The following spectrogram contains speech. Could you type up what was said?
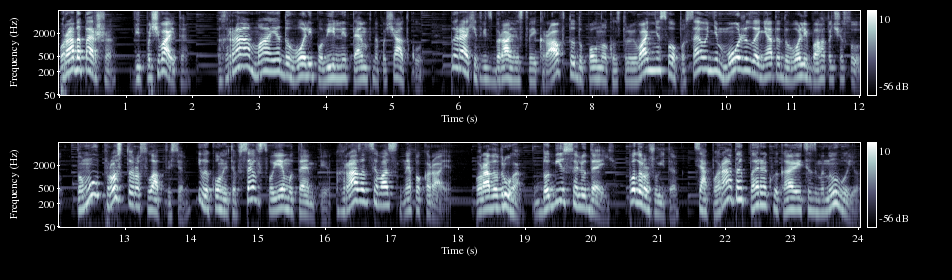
Порада перша: відпочивайте. Гра має доволі повільний темп на початку. Перехід від збиральництва і крафту до повного конструювання свого поселення може зайняти доволі багато часу. Тому просто розслабтеся і виконуйте все в своєму темпі. Гра за це вас не покарає. Порада друга: до біса людей. Подорожуйте. Ця порада перекликається з минулою.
